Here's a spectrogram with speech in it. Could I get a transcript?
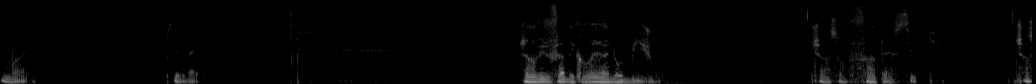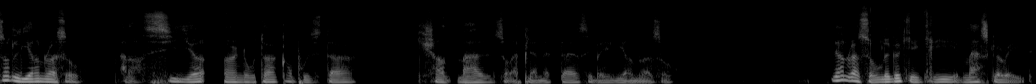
Ouais. C'est vrai. J'ai envie de vous faire découvrir un autre bijou. Une chanson fantastique. Une chanson de Leon Russell. Alors, s'il y a un auteur-compositeur qui chante mal sur la planète Terre, c'est bien Leon Russell. Leon Russell, le gars qui a écrit Masquerade.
